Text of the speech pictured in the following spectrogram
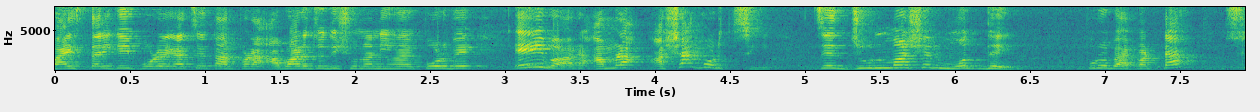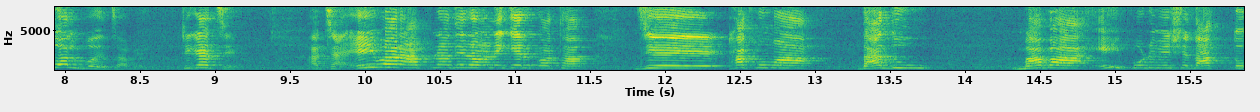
বাইশ তারিখেই পড়ে গেছে, তারপরে আবার যদি শুনানি হয়, পড়বে। এইবার আমরা আশা করছি যে জুন মাসের মধ্যেই পুরো ব্যাপারটা সলভ হয়ে যাবে, ঠিক আছে? আচ্ছা এইবার আপনাদের অনেকের কথা যে, ঠাকুমা দাদু, বাবা এই পরিবেশে থাকতো,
